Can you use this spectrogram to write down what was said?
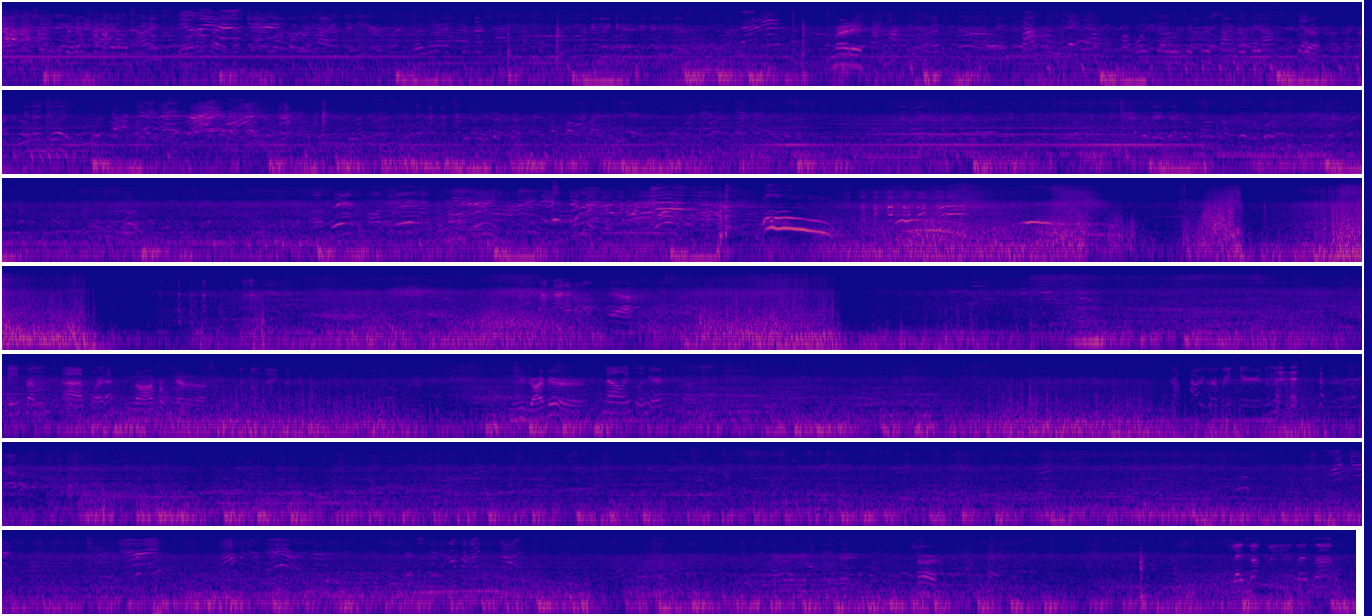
I'm ready. My boy said it was your first time, both? Yeah. yeah. You're gonna enjoy it. Yeah. Are you from uh, Florida? No, I'm from Canada. Oh, nice. I'm from California. Did you drive here? Or? No, we flew here. Nice. Legs up, please. Legs up.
